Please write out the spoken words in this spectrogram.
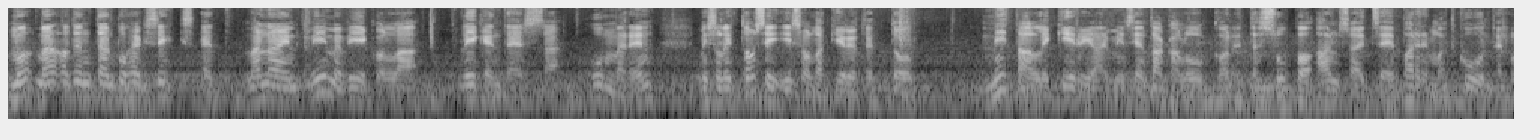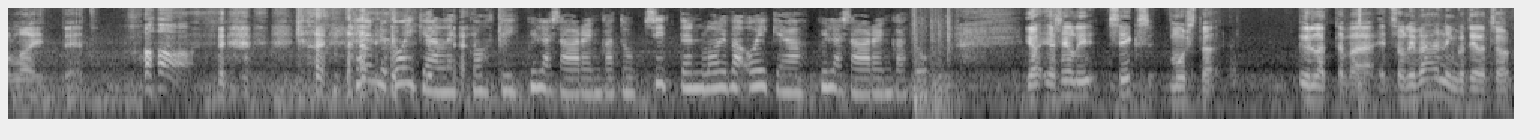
Mä, mä otan tämän puheeksi siksi, että mä näin viime viikolla liikenteessä hummerin, missä oli tosi isolla kirjoitettu metallikirjaimin siihen takaluukkoon, että Supo ansaitsee paremmat kuuntelulaitteet. Käänny oikealle kohti Kyläsaaren katu, sitten loiva oikea Kyläsaaren katu. Ja, ja se oli siksi musta yllättävää, että se oli vähän niin kuin, tiedät, se on,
